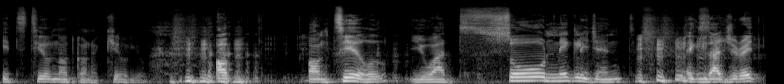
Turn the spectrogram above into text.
it's still not going to kill you up until you are so negligent exaggerate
